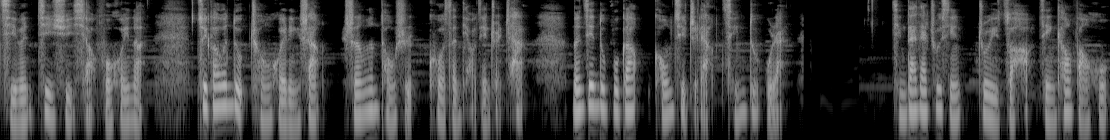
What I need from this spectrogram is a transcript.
气温继续小幅回暖，最高温度重回零上，升温同时扩散条件转差，能见度不高，空气质量轻度污染。请大家出行注意做好健康防护，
